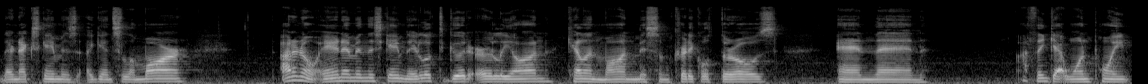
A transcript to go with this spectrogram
Their next game is against Lamar. I don't know, A&M in this game, they looked good early on. Kellen Mond missed some critical throws. And then I think at one point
